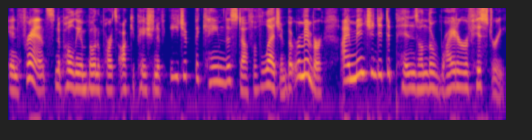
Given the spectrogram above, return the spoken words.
In France, Napoleon Bonaparte's occupation of Egypt became the stuff of legend. But remember, I mentioned it depends on the writer of history.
